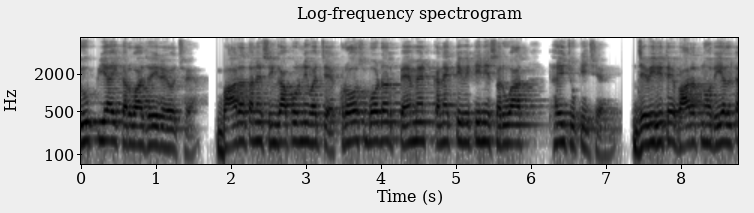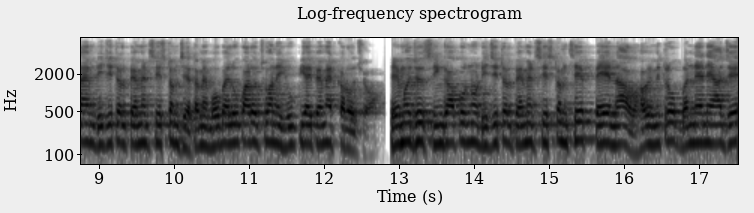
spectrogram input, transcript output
યુપીઆઈ કરવા જઈ રહ્યો છે. ભારત અને સિંગાપુરની વચ્ચે ક્રોસ બોર્ડર પેમેન્ટ કનેક્ટિવિટીની શરૂઆત થઈ ચૂકી છે. જેવી રીતે ભારતનો real time digital payment system છે, તમે મોબાઈલ ઉપાડો છો અને યુપીઆઈ પેમેન્ટ કરો છો. એમ જ સિંગાપુરનો ડિજિટલ પેમેન્ટ સિસ્ટમ છે પે નાવ હવે મિત્રો, બંનેને આજે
